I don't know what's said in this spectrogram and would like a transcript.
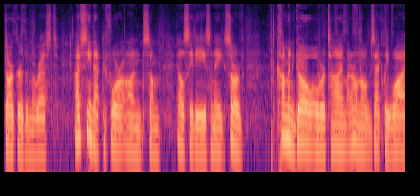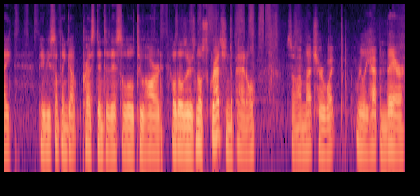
darker than the rest. I've seen that before on some LCDs, and they sort of come and go over time. I don't know exactly why. Maybe something got pressed into this a little too hard. Although there's no scratch in the panel, so I'm not sure what really happened there.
